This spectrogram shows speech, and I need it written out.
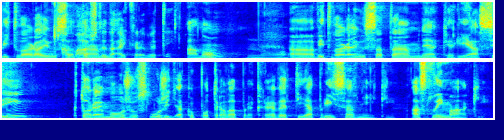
Vytvárajú A sa máš tam... teda aj krevety? Áno. No. A vytvárajú sa tam nejaké riasy, ktoré môžu slúžiť ako potrava pre krevety a prísavníky a slimáky.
